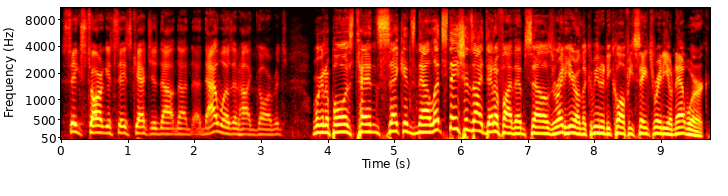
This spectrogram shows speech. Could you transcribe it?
Six targets, six catches. Now, now that wasn't hot garbage. We're going to pause 10 seconds now. Let stations identify themselves right here on the Community Coffee Saints Radio Network.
